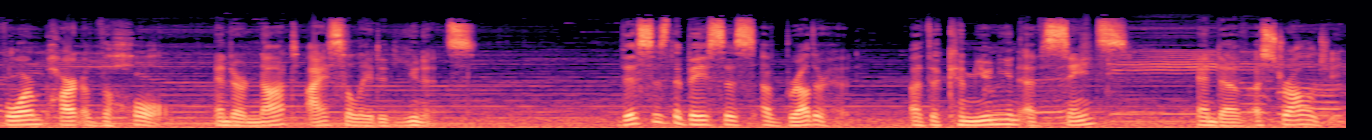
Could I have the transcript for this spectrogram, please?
form part of the whole and are not isolated units. This is the basis of brotherhood, of the communion of saints, and of astrology.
